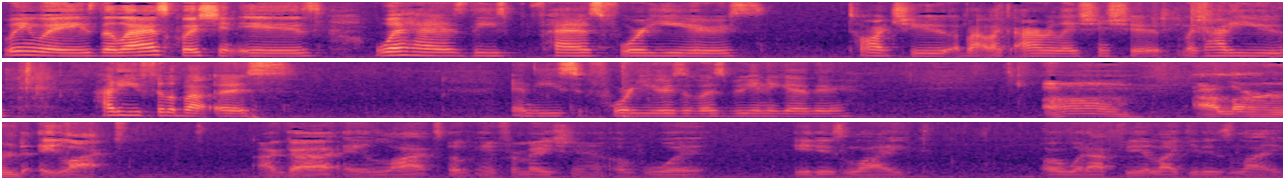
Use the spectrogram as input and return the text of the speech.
But anyways, the last question is, what has these past four years taught you about like our relationship? Like, how do you, how do you feel about us? And these four years of us being together. Um, I learned a lot. I got a lot of information of what it is like, or what I feel like it is like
